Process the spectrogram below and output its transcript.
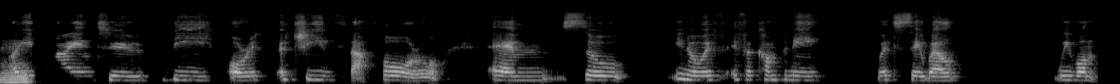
mm. are you trying to be or achieve that for? Or um, so, you know, if, if a company were to say, well, we want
